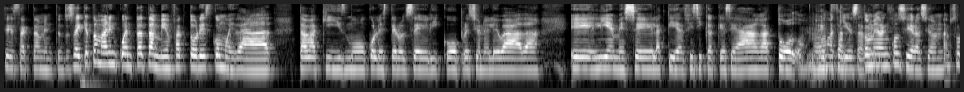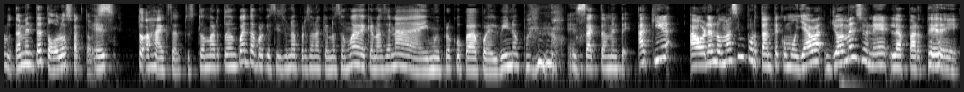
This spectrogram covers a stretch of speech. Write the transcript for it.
Sí, exactamente. Entonces hay que tomar en cuenta también factores como edad, tabaquismo, colesterol sérico, presión elevada, el IMC, la actividad física que se haga, todo, ¿no? Aquí es tomar en consideración absolutamente todos los factores. Es Ajá, exacto, es tomar todo en cuenta porque si es una persona que no se mueve, que no hace nada y muy preocupada por el vino, pues no. Exactamente. Aquí ahora lo más importante, como ya yo mencioné la parte de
